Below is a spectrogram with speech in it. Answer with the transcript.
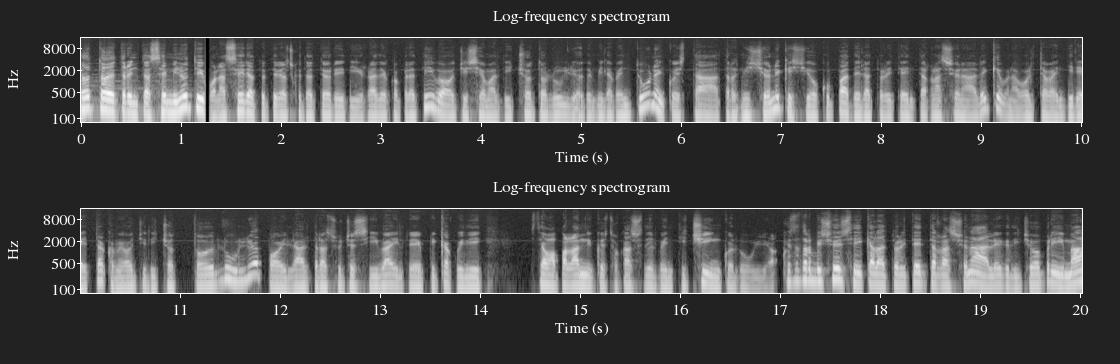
18 e 36 minuti, buonasera a tutti gli ascoltatori di Radio Cooperativa. Oggi siamo al 18 luglio 2021 in questa trasmissione che si occupa dell'attualità internazionale che una volta va in diretta come oggi 18 luglio e poi l'altra successiva in replica, quindi stiamo parlando in questo caso del 25 luglio. Questa trasmissione si dedica all'attualità internazionale che dicevo prima,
